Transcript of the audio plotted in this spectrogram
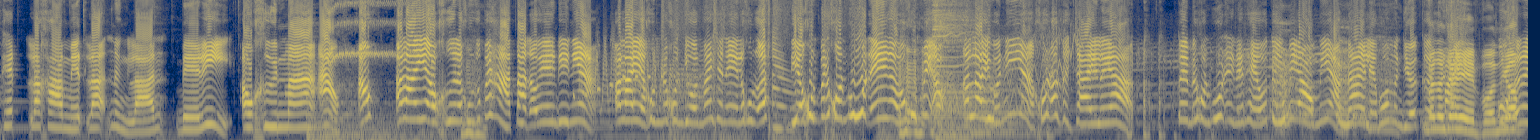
เพชรราคาเม็ดละหนึ่งล้านเบอร์รี่ เอาคืนมา อ้าว เอ้า อะไรอะเอาคืนแล้วคุณก็ไปหาตัดเอาเองดิเนี่ย อะไรอะคุณเป็นคนโยนมาให้ฉันเองแล้วคุณเอ้ยเดี๋ยวคุณเป็นคนพูดเองอะว่าคุณไม่เอาอะไรวะเนี่ยโคนเอาแต่ใจเลยอะตัวเองเป็นคนพูดเองในแท้ว่าตัวเองไม่เอาไม่อยากได้เลยเพราะมันเยอะเกินไม่ต้องไปใช้เหตุผลโอ้ครับ แล้วใน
